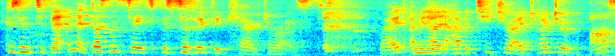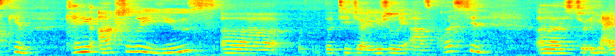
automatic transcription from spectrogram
because in Tibetan it doesn't say specifically characterized, right? I mean, I have a teacher. I tried to ask him, can you actually use uh, the teacher? I usually ask question. Uh, yeah, I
